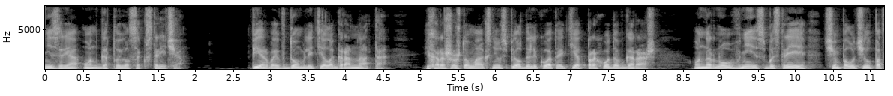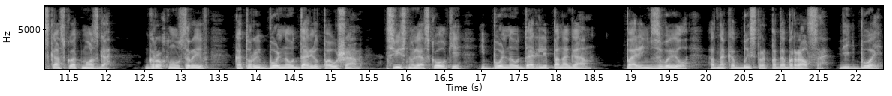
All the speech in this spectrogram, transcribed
не зря он готовился к встрече. Первой в дом летела граната. И хорошо, что Макс не успел далеко отойти от прохода в гараж. Он нырнул вниз быстрее, чем получил подсказку от мозга. Грохнул взрыв, который больно ударил по ушам. Свистнули осколки и больно ударили по ногам. Парень взвыл, однако быстро подобрался, ведь бой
